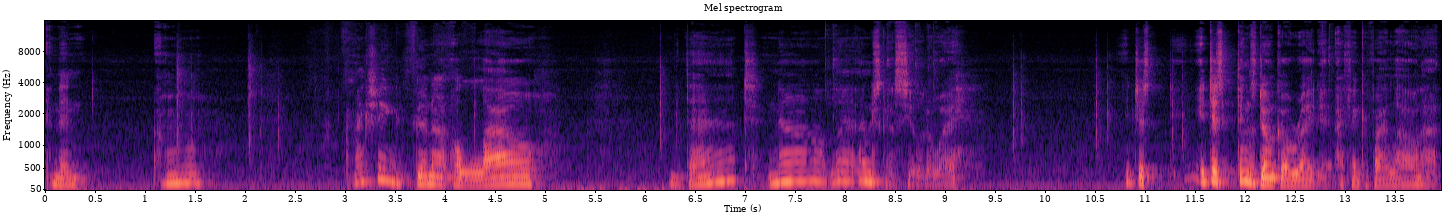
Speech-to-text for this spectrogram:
And then um, I'm actually to allow that. No, I'm just to seal it away. It just it just things don't go right. I think if I allow that.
